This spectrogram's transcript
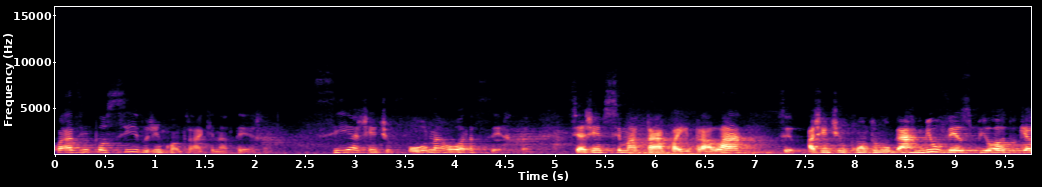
quase impossível de encontrar aqui na Terra, se a gente for na hora certa. Se a gente se matar para ir para lá, a gente encontra um lugar mil vezes pior do que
